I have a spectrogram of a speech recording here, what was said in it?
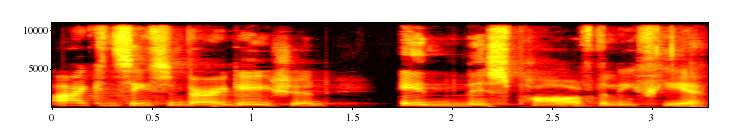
I can see some variegation in this part of the leaf here.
